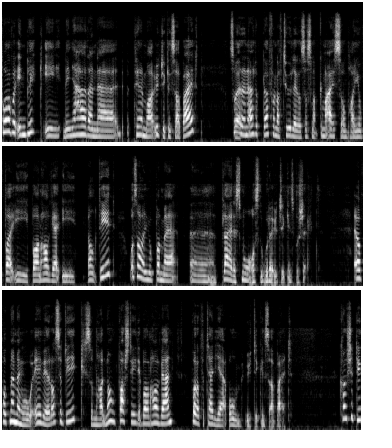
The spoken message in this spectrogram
For å få innblikk i denne temaet utviklingsarbeid, så er det derfor naturlig å snakke med ei som har jobba i barnehage i lang tid, og så har jobba med eh, flere små og store utviklingsprosjekt. Jeg har fått med meg Evy Rossedvik, som har lang fartstid i barnehagen, for å fortelle om utviklingsarbeid. Kanskje du,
